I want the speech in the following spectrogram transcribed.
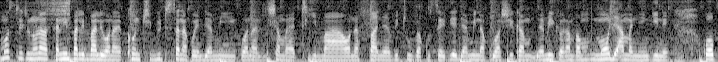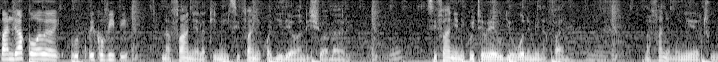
Mostly tunaona wasanii mbalimbali wana contribute sana kwenye jamii, wanalisha mayatima, wanafanya vitu vya kusaidia jamii na kuwashika jamii kwa namba moja ama nyingine. Kwa upande wako wewe iko vipi? Nafanya lakini sifanyi kwa ajili ya waandishi wa habari, sifanyi nikuite wewe uje uone mimi nafanya. Nafanya mwenyewe tu,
